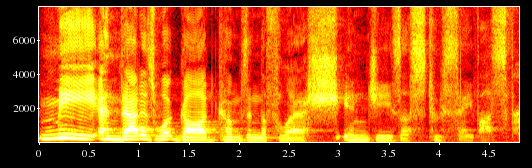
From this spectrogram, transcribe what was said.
me. And that is what God comes in the flesh in Jesus to save us from.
